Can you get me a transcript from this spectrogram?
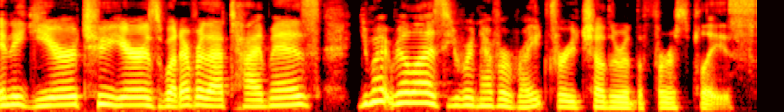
in a year two years whatever that time is you might realize you were never right for each other in the first place.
